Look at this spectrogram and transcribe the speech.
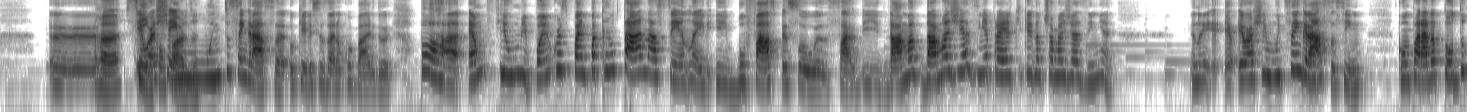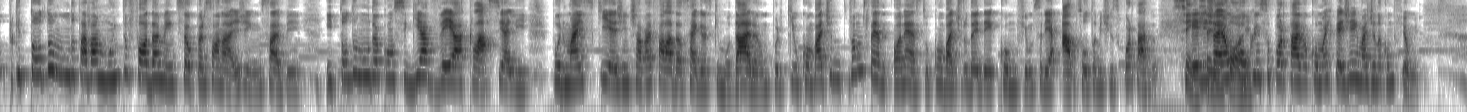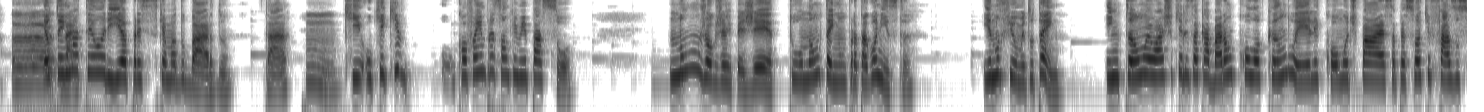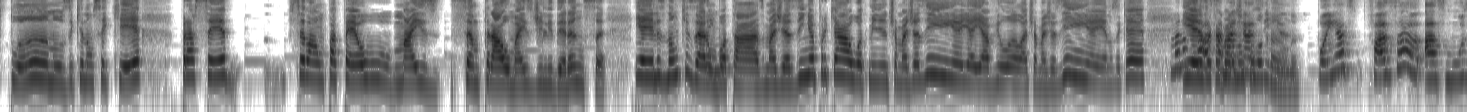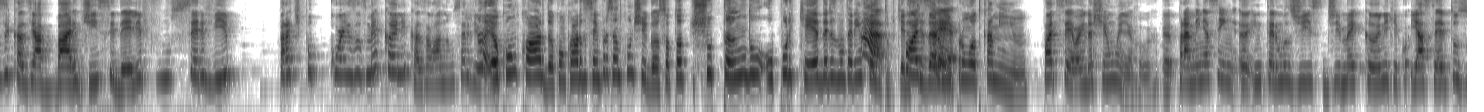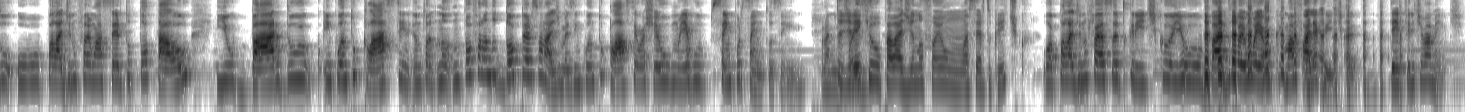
Uh, Aham, Sim, eu achei concordo. muito sem graça o que eles fizeram com o Bardo. Porra, é um filme. Põe o Chris Pine pra cantar na cena e, e bufar as pessoas, sabe? Dá, uma, dá magiazinha pra ele. Por que, que ele não tinha magiazinha? Eu, não, eu, eu achei muito sem graça, assim. Comparado a todo. Porque todo mundo tava muito fodamente seu personagem, sabe? E todo mundo eu conseguia ver a classe ali. Por mais que a gente já vai falar das regras que mudaram, porque o combate. Vamos ser honesto, o combate do DD como filme seria absolutamente insuportável. Sim, Ele já é um porre. pouco insuportável como RPG, imagina como filme. Ah, Eu tenho né? uma teoria pra esse esquema do bardo, tá? Hum, que o que que qual foi a impressão que me passou? Num jogo de RPG, tu não tem um protagonista. E no filme tu tem. Então eu acho que eles acabaram colocando ele como tipo, ah, essa pessoa que faz os planos e que não sei o quê, pra ser sei lá, um papel mais central, mais de liderança. E aí eles não quiseram Sim. botar as magiazinhas, porque ah, o outro menino tinha magiazinha, e aí a vilã lá tinha magiazinha, e não sei o quê. Mas não E eles acabaram não colocando. Põe as. Faz a- as músicas e a bardice dele servir pra, tipo, coisas mecânicas. Ela não serviu. Não, eu concordo, eu concordo 100% contigo. Eu só tô chutando o porquê deles não terem feito, porque eles quiseram ser. ir pra um outro caminho. Pode ser, eu ainda achei um erro. É, Pra mim, assim, é, em termos de, de mecânica e acertos, o, o Paladino foi um acerto total. E o Bardo, enquanto classe, eu não tô, não, não tô falando do personagem, mas enquanto classe, eu achei um erro 100%, assim. Pra mim, Tu foi diria que o Paladino foi um acerto crítico? O Paladino foi acerto crítico e o Bardo foi um erro, uma falha crítica. Definitivamente.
